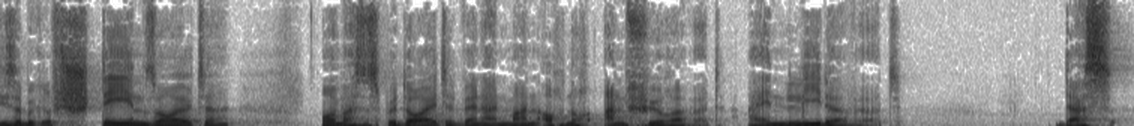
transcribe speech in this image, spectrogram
dieser Begriff stehen sollte und was es bedeutet, wenn ein Mann auch noch Anführer wird, ein Leader wird. Das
